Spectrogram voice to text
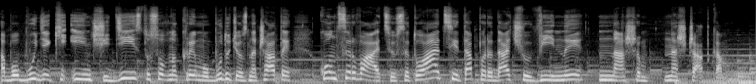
або будь-які інші дії стосовно Криму будуть означати консервацію ситуації та передачу війни нашим нащадкам.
